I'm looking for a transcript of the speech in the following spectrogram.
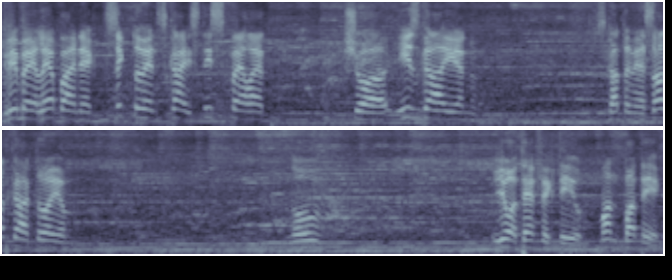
Gribēja liepainieki cik tu vien skaisti izspēlēt šo izgājienu. Skatāmies atkārtojumu. Nu, ļoti efektīvi. Man patīk.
